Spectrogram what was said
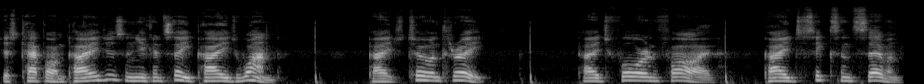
Just tap on pages, and you can see page 1, page 2 and 3, page 4 and 5, page 6 and 7.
